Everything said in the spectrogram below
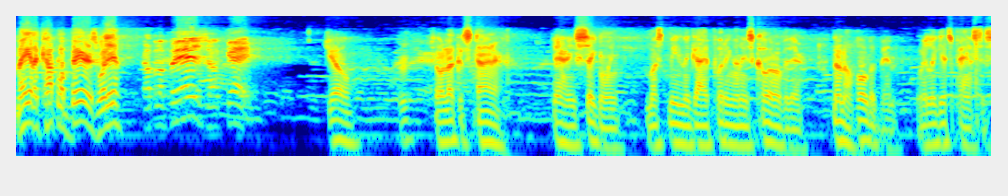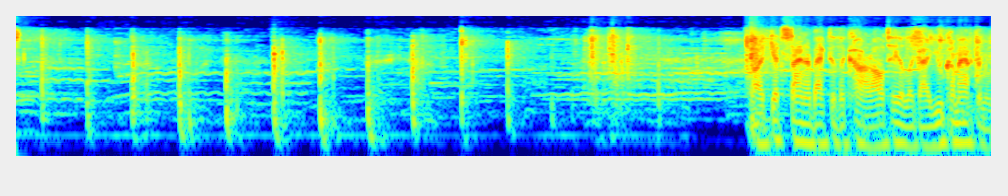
Make it a couple of beers, will you? Couple of beers? Okay. Joe. So look at Steiner. Yeah, he's signaling. Must mean the guy putting on his coat over there. No, no, hold it, Ben. Wait till he gets past us. All right, get Steiner back to the car. I'll tail the guy. You come after me.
